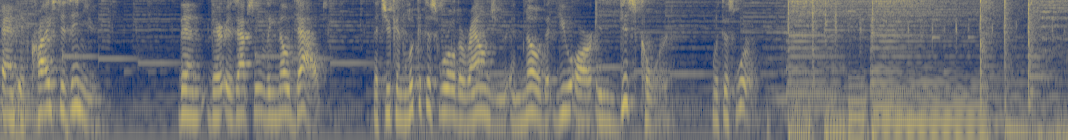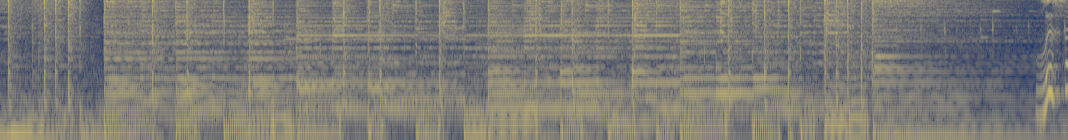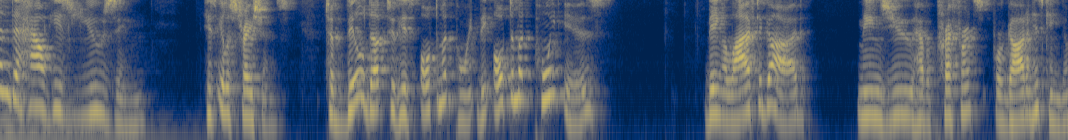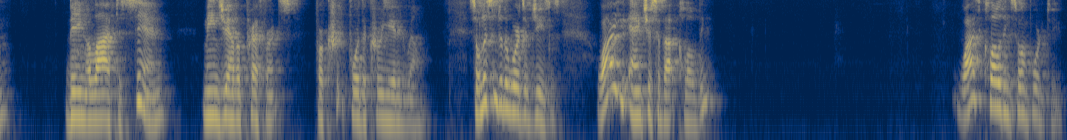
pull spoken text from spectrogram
And if Christ is in you, then there is absolutely no doubt that you can look at this world around you and know that you are in discord with this world. Listen to how he's using his illustrations to build up to his ultimate point. The ultimate point is being alive to God means you have a preference for God and his kingdom. Being alive to sin means you have a preference for, for the created realm. So listen to the words of Jesus. Why are you anxious about clothing? Why is clothing so important to you?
